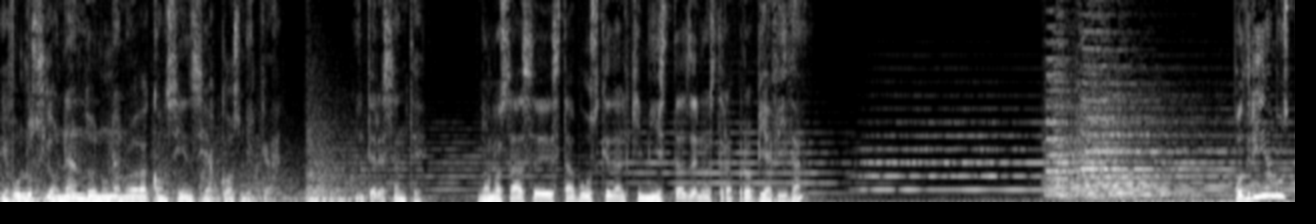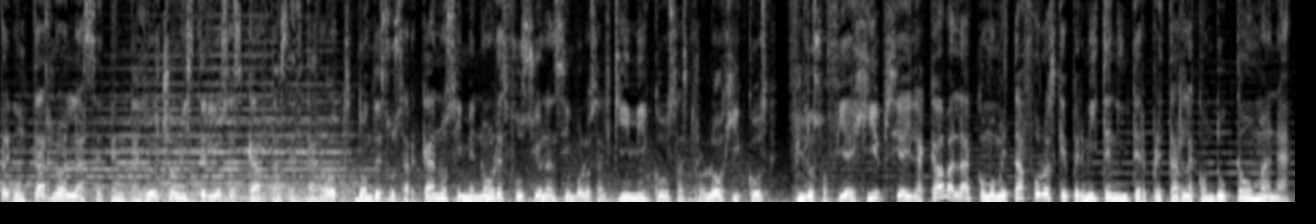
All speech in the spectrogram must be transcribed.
evolucionando en una nueva conciencia cósmica. Interesante. ¿No nos hace esta búsqueda alquimistas de nuestra propia vida? Podríamos preguntarlo a las 78 misteriosas cartas del tarot, donde sus arcanos y menores fusionan símbolos alquímicos, astrológicos, filosofía egipcia y la cábala como metáforas que permiten interpretar la conducta humana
